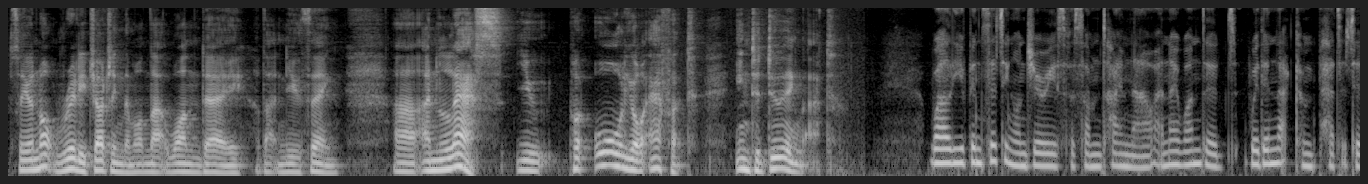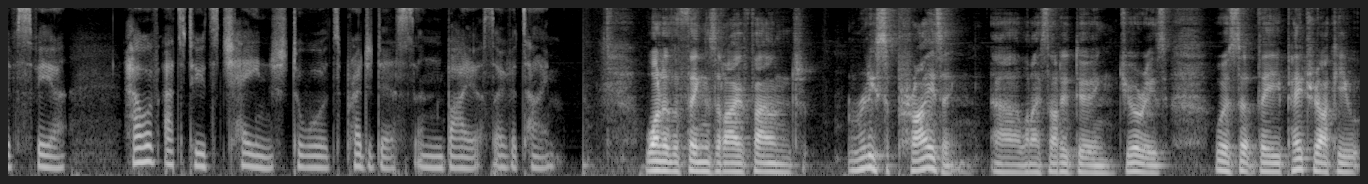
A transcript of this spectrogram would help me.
So you're not really judging them on that one day, that new thing, uh, unless you put all your effort into doing that. Well, you've been sitting on juries for some time now, and I wondered, within that competitive sphere, how have attitudes changed towards prejudice and bias over time? One of the things that I found really surprising uh, when I started doing juries was that the patriarchy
